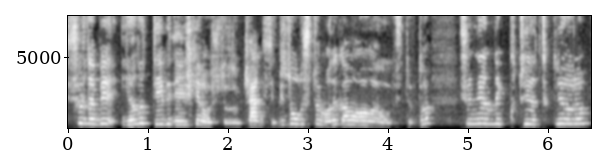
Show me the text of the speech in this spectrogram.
Şurada bir yanıt diye bir değişken oluşturdum. Kendisi biz oluşturmadık ama o oluşturdu. Şunun yanındaki kutuya tıklıyorum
